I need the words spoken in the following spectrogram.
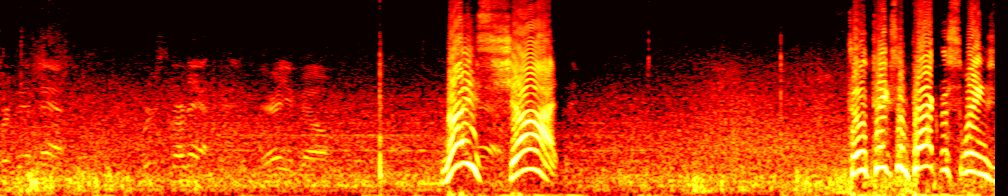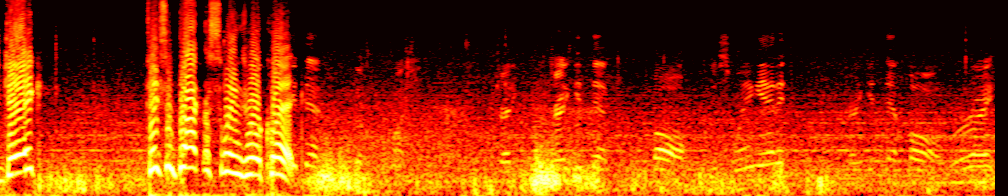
We're good at that. Where to start at? There you go. Nice shot! So take some practice swings, Jake. Take some practice swings real quick. Try to try to get that ball. You swing at it. Try to get that ball right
